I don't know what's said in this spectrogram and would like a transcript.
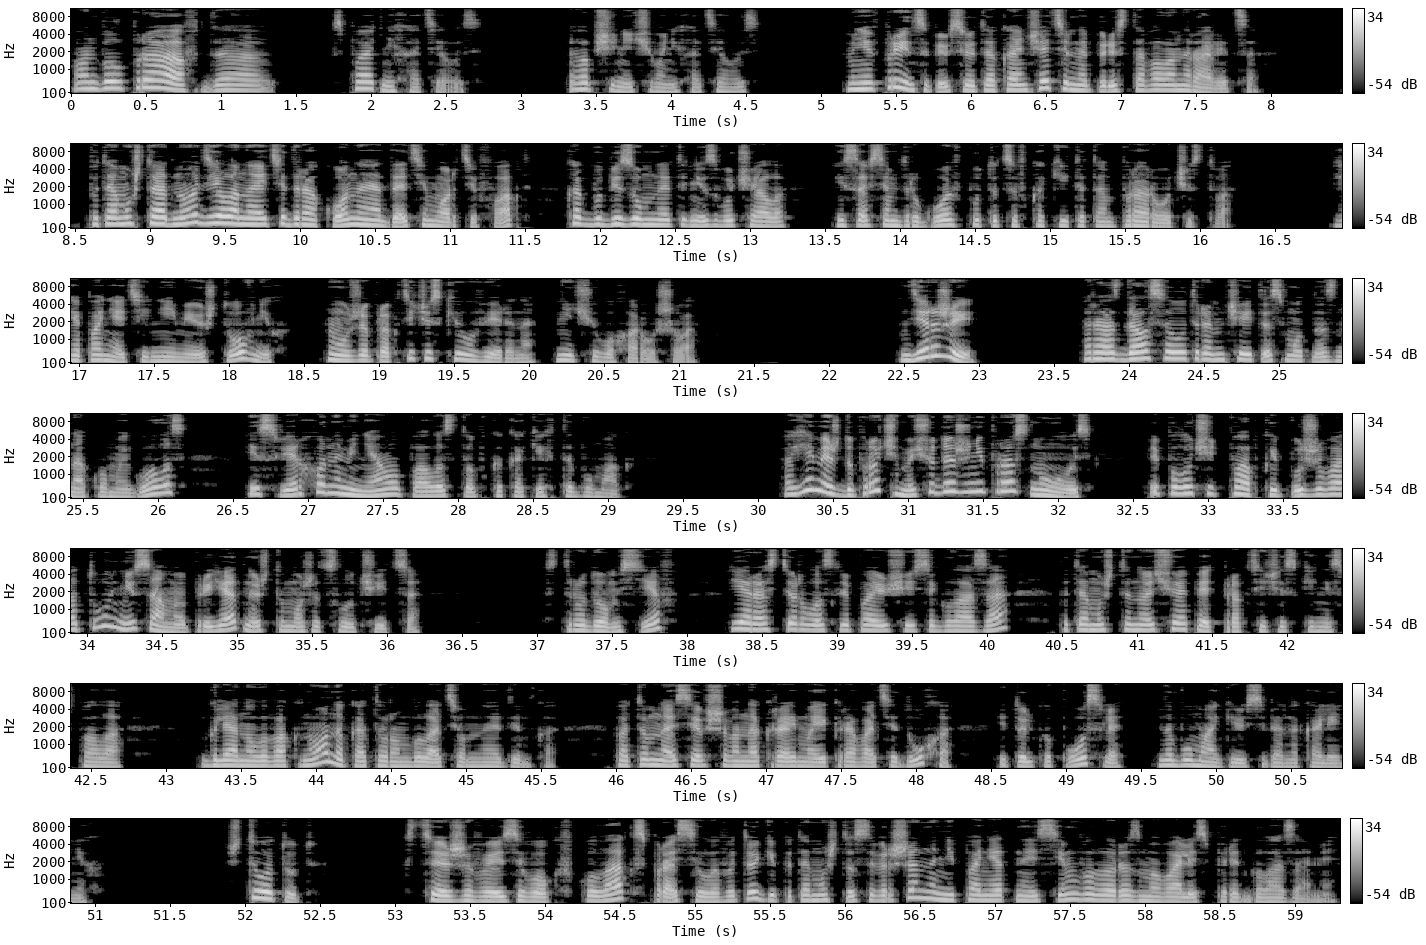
Он был прав, да спать не хотелось. Вообще ничего не хотелось. Мне, в принципе, все это окончательно переставало нравиться. Потому что одно дело найти дракона и отдать ему артефакт, как бы безумно это ни звучало, и совсем другое — впутаться в какие-то там пророчества. Я понятия не имею, что в них, но уже практически уверена, ничего хорошего. «Держи!» Раздался утром чей-то смутно знакомый голос, и сверху на меня упала стопка каких-то бумаг. А я, между прочим, еще даже не проснулась, и получить папкой по животу — не самое приятное, что может случиться. С трудом сев, я растерла слепающиеся глаза, потому что ночью опять практически не спала. Глянула в окно, на котором была темная дымка, потом насевшего на край моей кровати духа, и только после — на бумаге у себя на коленях. «Что тут?» Сцеживая зевок в кулак, спросила в итоге, потому что совершенно непонятные символы размывались перед глазами.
